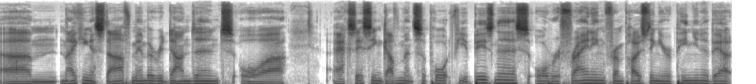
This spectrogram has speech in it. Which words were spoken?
um, making a staff member redundant or accessing government support for your business or refraining from posting your opinion about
